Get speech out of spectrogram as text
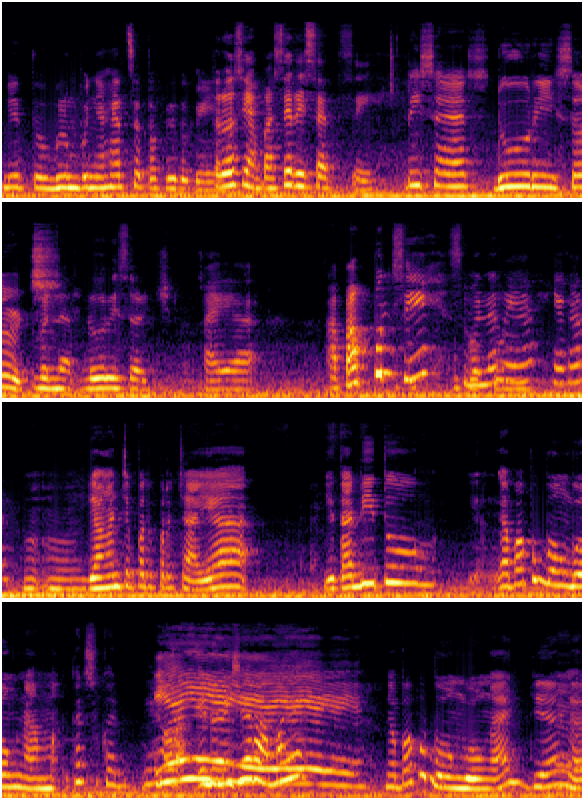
Gitu belum punya headset waktu itu kayaknya. Terus yang pasti riset sih. Research do research. Bener do research. Kayak apa pun sih sebenarnya ya kan? Mm-mm. jangan cepat percaya. Ya tadi tuh ya, nggak apa-apa bohong-bohong nama. Kan suka ya, iya iya Indonesia iya, ramai iya, ya. iya, iya, iya. nggak apa-apa bohong-bohong aja nggak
